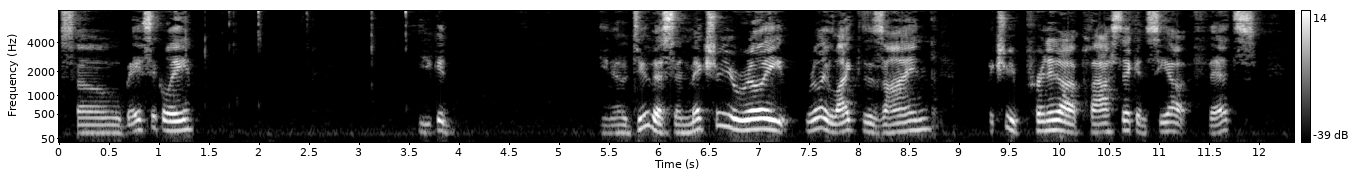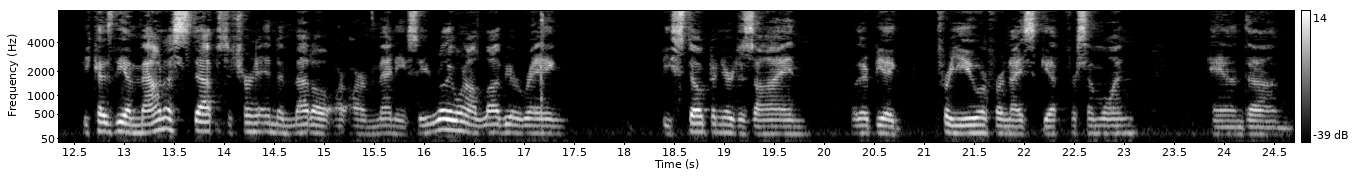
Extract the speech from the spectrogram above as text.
so basically, you could, you know, do this and make sure you really, really like the design. Make sure you print it out of plastic and see how it fits because the amount of steps to turn it into metal are, are many. So you really want to love your ring, be stoked on your design, whether it be a, for you or for a nice gift for someone. And um,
